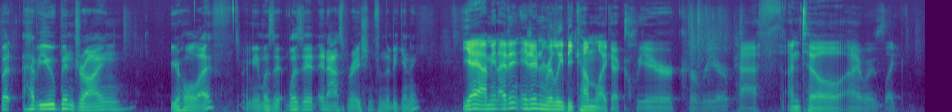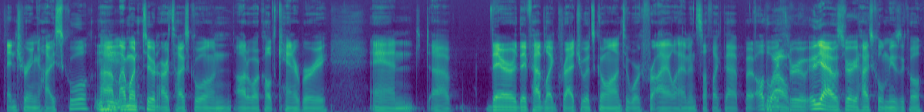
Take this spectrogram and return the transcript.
But have you been drawing your whole life? I mean, was it was it an aspiration from the beginning? Yeah, I mean, I didn't. It didn't really become like a clear career path until I was like entering high school. Um, Mhm. I went to an arts high school in Ottawa called Canterbury, and uh, there they've had like graduates go on to work for ILM and stuff like that. But all the Wow. way through, yeah, it was very high school musical.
